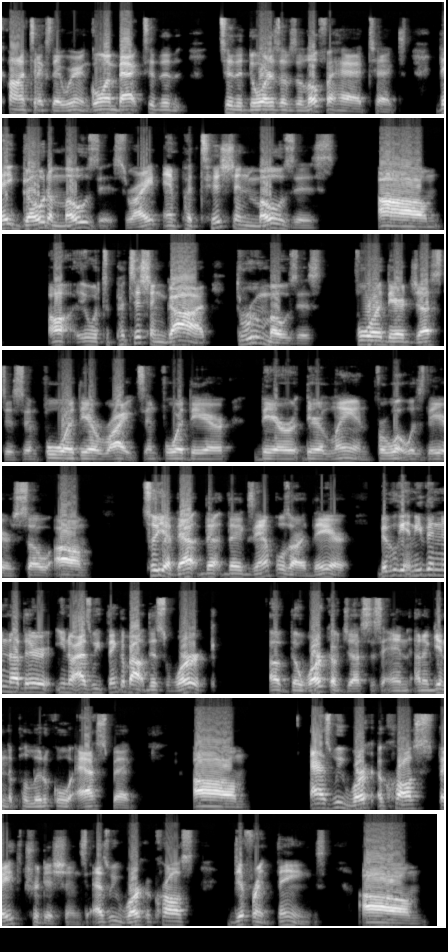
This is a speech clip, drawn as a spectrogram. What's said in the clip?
context they were in. Going back to the to the daughters of Zelophehad text, they go to Moses, right, and petition Moses, um, uh, it was to petition God through Moses for their justice and for their rights and for their their their land for what was theirs. So um so yeah, that the, the examples are there biblically and even in other, you know, as we think about this work of the work of justice and and again the political aspect um as we work across faith traditions, as we work across different things, um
